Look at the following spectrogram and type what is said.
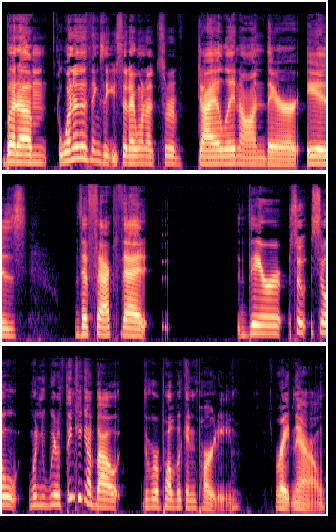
But um, one of the things that you said I want to sort of dial in on there is the fact that there. So so when we're thinking about the Republican Party right now.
